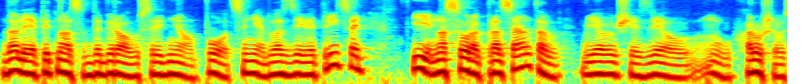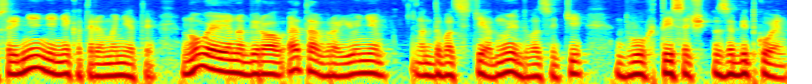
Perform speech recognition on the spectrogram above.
Далее я 15 добирал, усреднял по цене 29.30. И на 40% я вообще сделал ну, хорошее усреднение. Некоторые монеты новые я набирал, это в районе 21-22 тысяч за биткоин.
